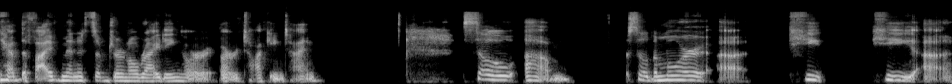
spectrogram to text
have the five minutes of journal writing or, or talking time. So, um, so the more uh, he he uh,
